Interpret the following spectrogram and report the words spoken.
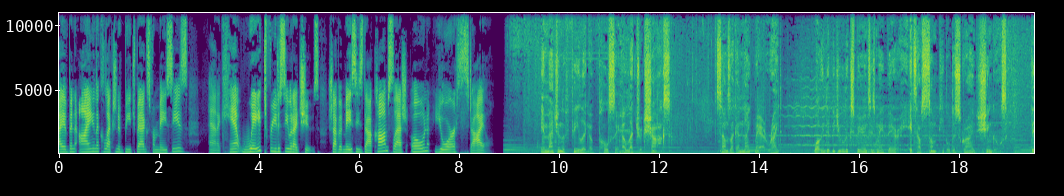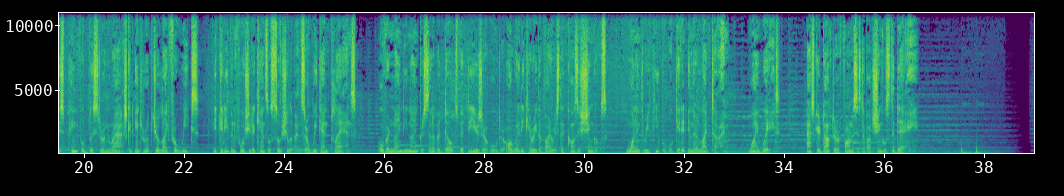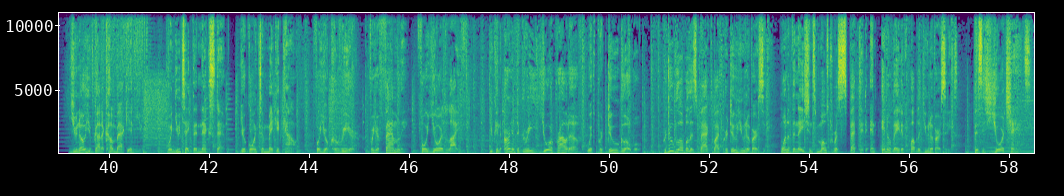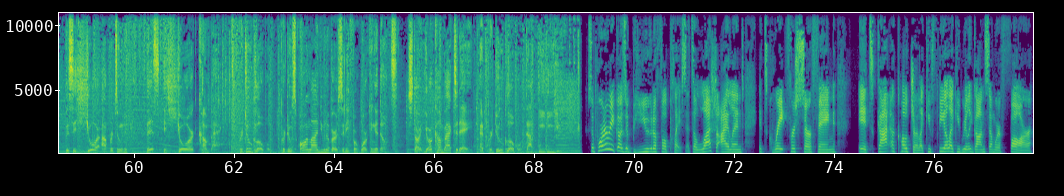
I have been eyeing the collection of beach bags from Macy's and I can't wait for you to see what I choose. Shop at Macy's.com slash own your style. Imagine the feeling of pulsing electric shocks. Sounds like a nightmare, right? While individual experiences may vary, it's how some people describe shingles. This painful blistering rash could interrupt your life for weeks. It could even force you to cancel social events or weekend plans. Over 99% of adults 50 years or older already carry the virus that causes shingles. One in three people will get it in their lifetime. Why wait? Ask your doctor or pharmacist about shingles today. You know you've got a comeback in you. When you take the next step, you're going to make it count for your career, for your family, for your life. You can earn a degree you're proud of with Purdue Global. Purdue Global is backed by Purdue University, one of the nation's most respected and innovative public universities. This is your chance. This is your opportunity. This is your comeback. Purdue Global, Purdue's online university for working adults. Start your comeback today at purdueglobal.edu. So Puerto Rico is a beautiful place. It's a lush island. It's great for surfing. It's got a culture. Like you feel like you've really gone somewhere far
